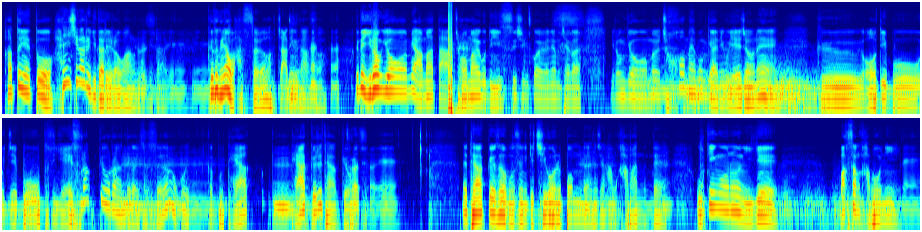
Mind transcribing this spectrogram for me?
갔더니 또 한 시간을 기다리라고 하는 그렇죠. 겁니다. 예, 예. 그래서 그냥 왔어요. 짜증이 나서. 근데 이런 경험이 아마 다 저 말고도 있으실 거예요. 왜냐면 제가 이런 경험을 처음 해본 게 아니고 예전에 그 어디 뭐 이제 뭐 무슨 예술학교라는 데가 음, 있었어요. 음, 뭐 음, 그러니까 뭐 대학 음. 대학교죠 대학교. 그렇죠. 예. 대학교에서 무슨 이렇게 직원을 뽑는다 해서 음. 제가 한번 가봤는데 음. 웃긴 거는 이게 막상 가보니 네.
